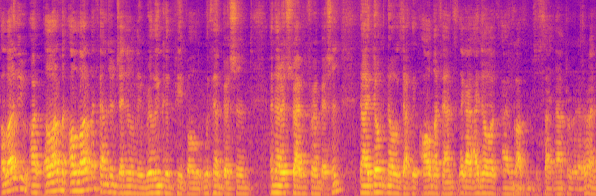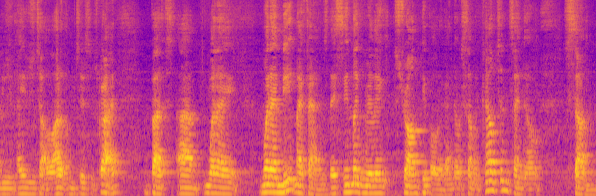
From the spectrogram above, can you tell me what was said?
A lot of you are a lot of my a lot of my fans are genuinely really good people with ambition and that are striving for ambition. Now I don't know exactly all my fans. Like I, I know if I've got them to sign up or whatever. I usually I usually tell a lot of them to subscribe. But um, when I when I meet my fans, they seem like really strong people. Like I know some accountants, I know some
